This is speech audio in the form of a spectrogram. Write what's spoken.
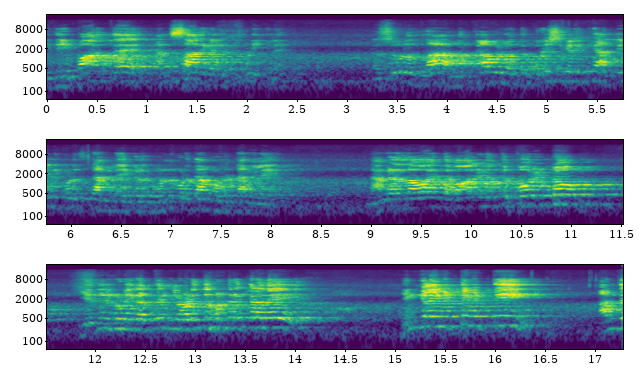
இதை பார்த்த அன்சாரிகளுக்கு பிடிக்கல. ரசூலுல்லா மக்காவில் வந்து குறைஷிகளுக்கு அள்ளி கொடுத்துட்டாங்களே எங்களுக்கு ஒன்று கொடுக்காம விட்டுட்டாங்களே. நாங்கள் அல்லவா இந்த வால் எடுத்து போரிட்டோம். எதிர்களுடைய ரத்தங்கள் வடிந்து கொண்டிருக்கிறதே. எங்களை விட்டு விட்டு அந்த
